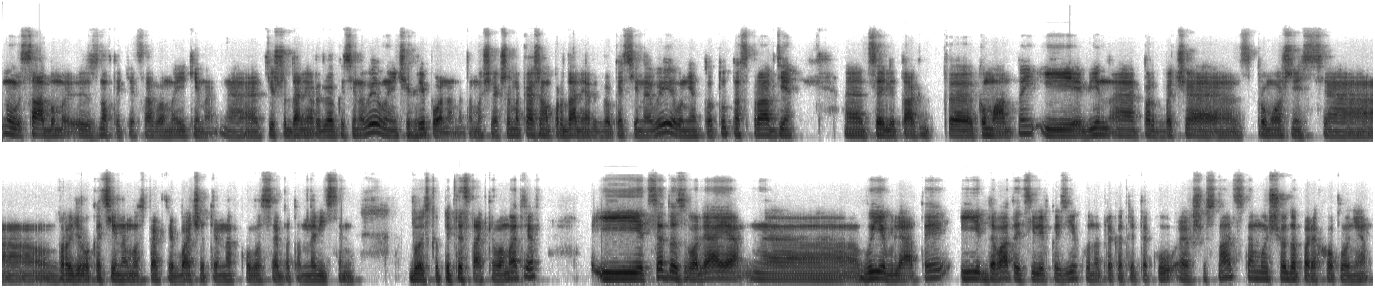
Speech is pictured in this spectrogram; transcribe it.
ну сабами, знов таки сабами, якими Е, ті, що дальнє радіолокаційне виявлення, чи гріпонами. Тому що якщо ми кажемо про дальнє радіолокаційне виявлення, то тут насправді цей літак е, командний і він е, передбачає спроможність е, в радіолокаційному спектрі бачити навколо себе там на відстані близько 500 кілометрів. І це дозволяє е, виявляти і давати цілі вказівку, наприклад, літаку F-16 щодо перехоплення е,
